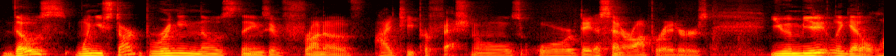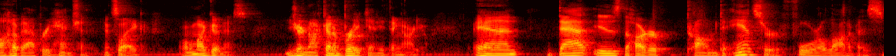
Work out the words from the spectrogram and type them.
Those, when you start bringing those things in front of IT professionals or data center operators, you immediately get a lot of apprehension. It's like, oh my goodness, you're not going to break anything, are you? And that is the harder problem to answer for a lot of us.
